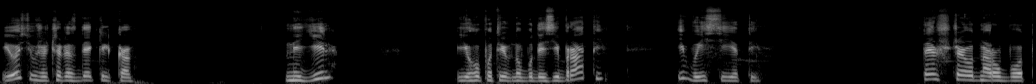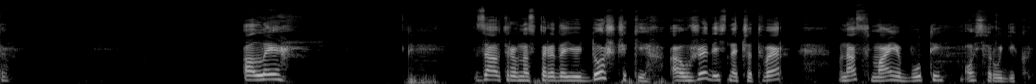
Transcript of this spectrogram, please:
І ось вже через декілька неділь його потрібно буде зібрати і висіяти. Теж ще одна робота. Але завтра в нас передають дощики, а вже десь на четвер в нас має бути ось рудік.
